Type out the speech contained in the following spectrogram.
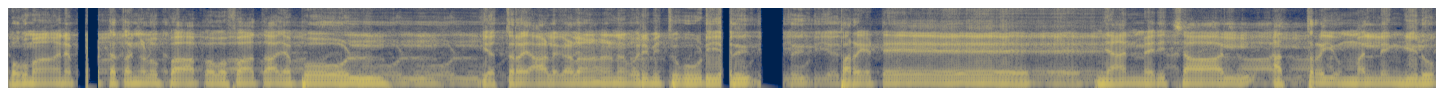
ബഹുമാനപ്പെട്ട തങ്ങളുപ്പാപ്പ വഫാത്തായപ്പോൾ എത്ര ആളുകളാണ് ഒരുമിച്ച് കൂടിയത്? പറയട്ടെ ഞാൻ മരിച്ചാൽ അത്രയും അല്ലെങ്കിലും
